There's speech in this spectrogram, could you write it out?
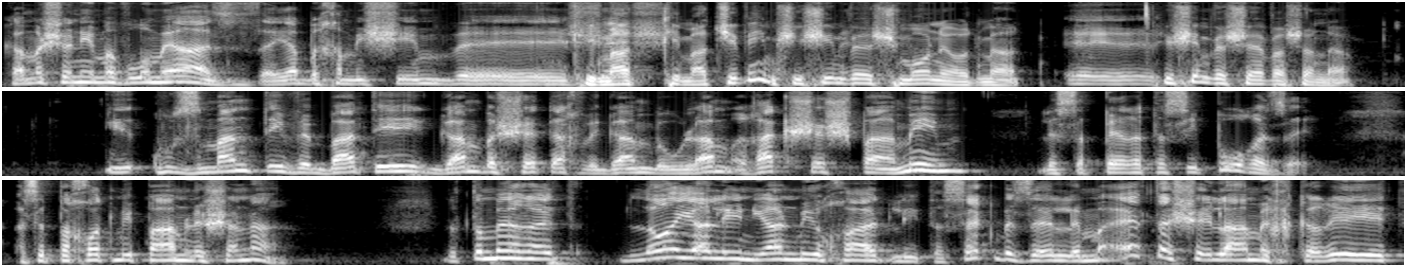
כמה שנים עברו מאז, זה היה ב-56. כמעט, כמעט 70, 68 עוד מעט. 67 שנה. הוזמנתי ובאתי גם בשטח וגם באולם רק שש פעמים. לספר את הסיפור הזה. אז זה פחות מפעם לשנה. זאת אומרת, לא היה לי עניין מיוחד להתעסק בזה, למעט השאלה המחקרית,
